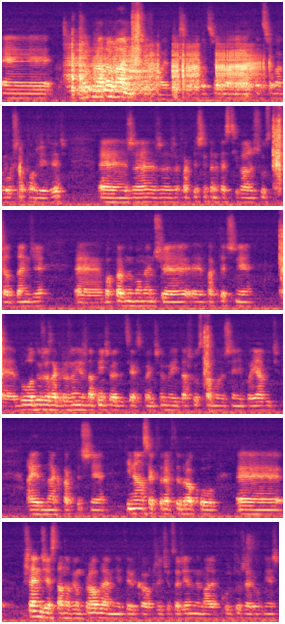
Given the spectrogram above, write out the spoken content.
e, że uratowaliście tą edycję. To trzeba, to trzeba głośno powiedzieć, e, że, że, że faktycznie ten festiwal szósty się odbędzie, e, bo w pewnym momencie e, faktycznie e, było duże zagrożenie, że na pięciu edycjach skończymy i ta szósta może się nie pojawić, a jednak faktycznie finanse, które w tym roku e, wszędzie stanowią problem, nie tylko w życiu codziennym, ale w kulturze również.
